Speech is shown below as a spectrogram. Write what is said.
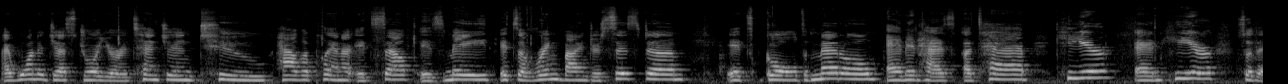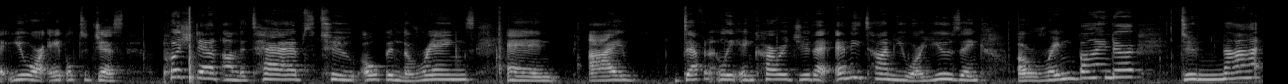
I want to just draw your attention to how the planner itself is made. It's a ring binder system. It's gold metal and it has a tab here and here so that you are able to just push down on the tabs to open the rings and I definitely encourage you that anytime you are using a ring binder, do not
